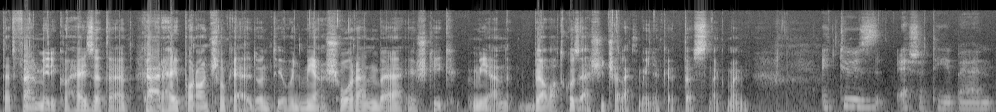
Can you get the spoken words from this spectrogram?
Tehát felmérik a helyzetet, kárhely parancsnok eldönti, hogy milyen sorrendben és kik milyen beavatkozási cselekményeket tesznek meg egy tűz esetében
